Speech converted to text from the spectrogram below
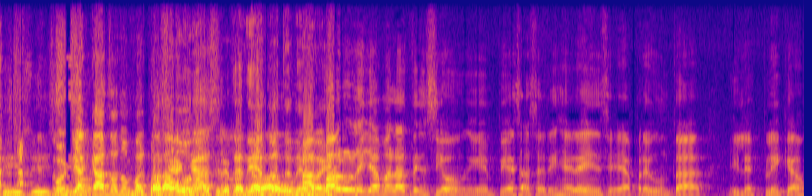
sí, sí. Por sí. si acaso nos faltaba uno, si A. Pablo le llama la atención y empieza a hacer injerencia y a preguntar y le explican.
